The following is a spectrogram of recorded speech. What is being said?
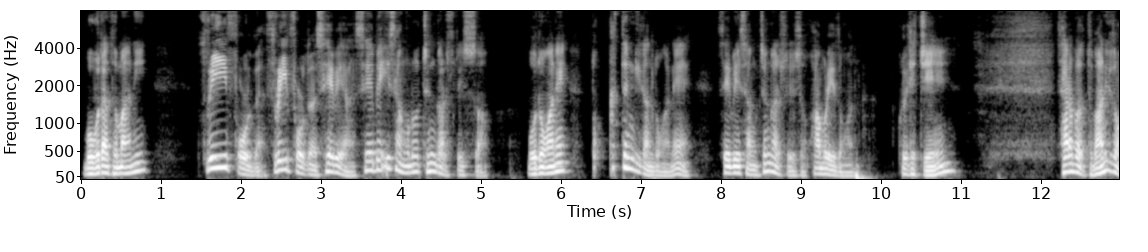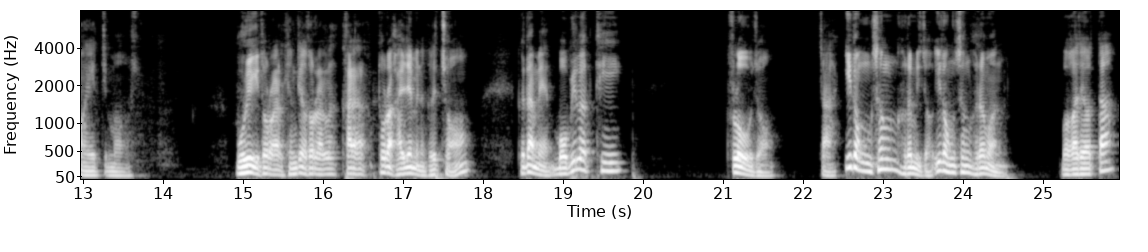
뭐보다 더 많이? Threefold, threefold는 3배야. 3배 이상으로 증가할 수도 있어. 뭐 동안에? 똑같은 기간 동안에 3배 이상 증가할 수도 있어. 화물의 이동은. 그렇겠지? 사람보다 더 많이 이동하겠지, 뭐. 무역이 돌아가, 경제가 돌아가, 돌아가려면 그렇죠. 그 다음에 mobility flow죠. 자, 이동성 흐름이죠. 이동성 흐름은 뭐가 되었다?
